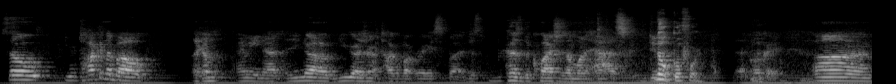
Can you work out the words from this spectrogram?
So you're talking about, like I'm, I mean, uh, you know, you guys aren't talking about race, but just because of the questions I'm going to ask. Do No, go for it. Okay. Um,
